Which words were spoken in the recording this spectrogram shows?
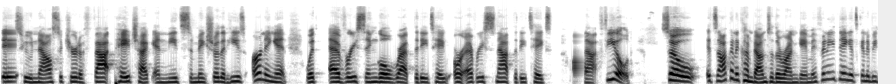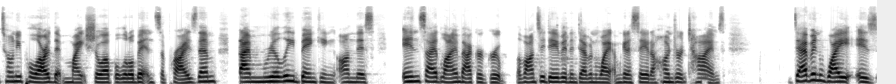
Diggs, who now secured a fat paycheck and needs to make sure that he's earning it with every single rep that he takes or every snap that he takes on that field. So it's not going to come down to the run game. If anything, it's going to be Tony Pollard that might show up a little bit and surprise them. But I'm really banking on this inside linebacker group, Lavonte David and Devin White. I'm going to say it a hundred times. Devin White is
